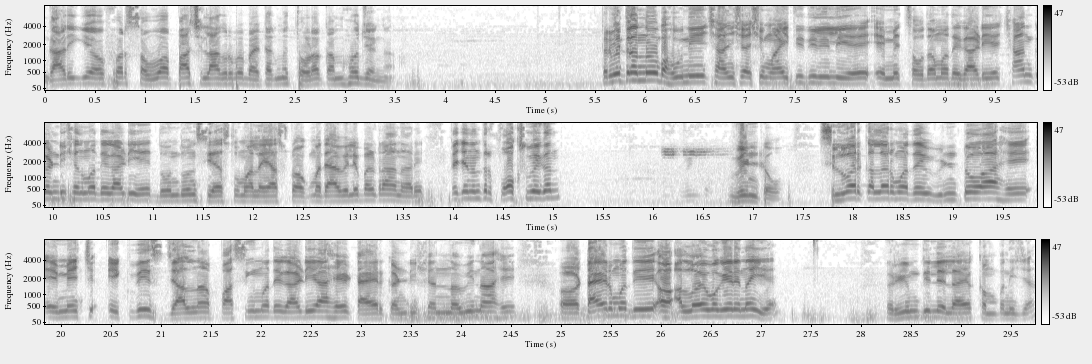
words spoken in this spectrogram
गाड़ी की ऑफ़र सवा पाँच लाख रुपए बैठक में थोड़ा कम हो जाएगा। तर मित्रांनो भाऊनी छानशी अशी माहिती दिलेली आहे. एम एच चौदामध्ये गाडी आहे. छान कंडिशनमध्ये गाडी आहे. दोन दोन सियास तुम्हाला या स्टॉकमध्ये अवेलेबल राहणार आहे. त्याच्यानंतर फॉक्स वेगन विंटो सिल्वर कलरमध्ये विंटो आहे. एम एच एकवीस जालना पासिंगमध्ये गाडी आहे. टायर कंडिशन नवीन आहे. टायरमध्ये अलॉय वगैरे नाही आहे रिम दिलेला आहे कंपनीच्या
